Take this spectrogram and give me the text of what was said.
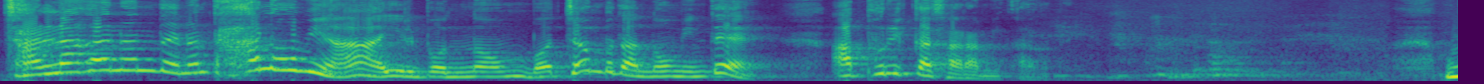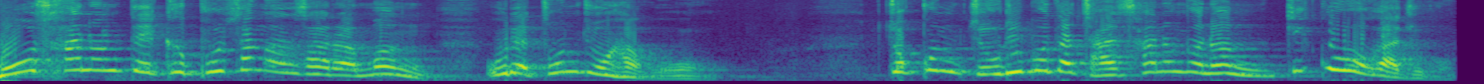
잘 나가는 데는 다 놈이야. 일본 놈, 뭐, 전부 다 놈인데, 아프리카 사람이다. 뭐 사는데 그 불쌍한 사람은 우리가 존중하고, 조금 우리보다 잘 사는 거는 띠꾸어가지고,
